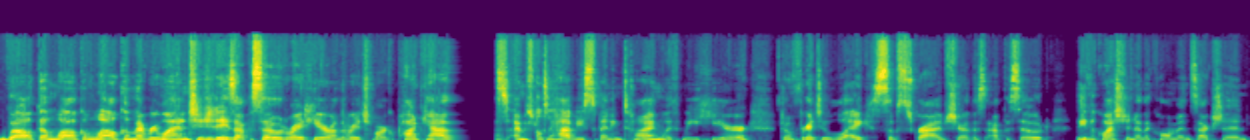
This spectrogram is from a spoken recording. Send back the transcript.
Welcome, welcome, welcome, everyone, to today's episode right here on the Rachel Varga podcast. I'm thrilled to have you spending time with me here. Don't forget to like, subscribe, share this episode, leave a question in the comment section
